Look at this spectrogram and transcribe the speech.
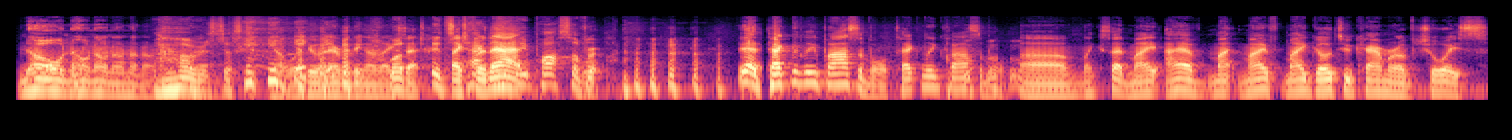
no no no no no no Oh, it's just no we're doing everything on like well, that it's like for technically that possible. yeah, technically possible. Technically possible. Um, like I said, my I have my my my go-to camera of choice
